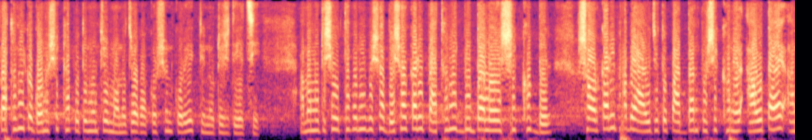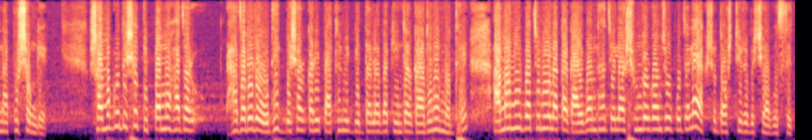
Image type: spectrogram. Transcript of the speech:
প্রাথমিক ও গণশিক্ষা প্রতিমন্ত্রীর মনোযোগ আকর্ষণ করে একটি নোটিশ দিয়েছি। আমার নোটিশে উত্থাপনের বিষয় বেসরকারি প্রাথমিক বিদ্যালয়ের শিক্ষকদের সরকারিভাবে আয়োজিত পাঠদান প্রশিক্ষণের আওতায় আনা প্রসঙ্গে সমগ্র দেশে তিপ্পান্ন হাজার হাজারেরও অধিক বেসরকারি প্রাথমিক বিদ্যালয় বা কিন্ডার গার্ডেনের মধ্যে আমার নির্বাচনী এলাকা গাইবান্ধা জেলার সুন্দরগঞ্জ উপজেলায় একশো দশটিরও বেশি অবস্থিত।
